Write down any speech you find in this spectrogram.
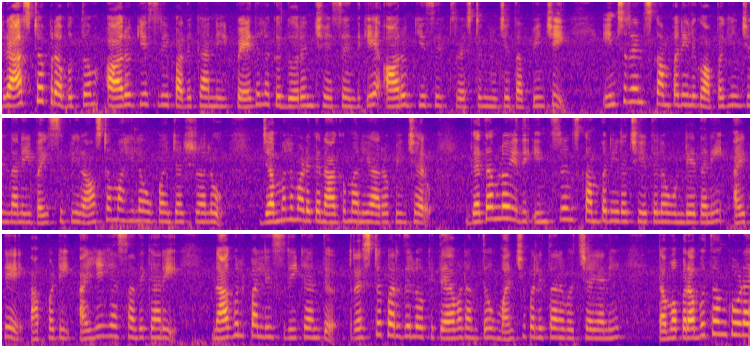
రాష్ట్ర ప్రభుత్వం ఆరోగ్యశ్రీ పథకాన్ని పేదలకు దూరం చేసేందుకే ఆరోగ్యశ్రీ ట్రస్ట్ నుంచి తప్పించి ఇన్సూరెన్స్ కంపెనీలకు అప్పగించిందని వైసీపీ రాష్ట్ర మహిళా ఉపాధ్యక్షురాలు జమ్మలమడక నాగమణి ఆరోపించారు. గతంలో ఇది ఇన్సూరెన్స్ కంపెనీల చేతిలో ఉండేదని అయితే అప్పటి ఐఏఎస్ అధికారి నాగుల్పల్లి శ్రీకాంత్ ట్రస్ట్ పరిధిలోకి తేవడంతో మంచి ఫలితాలు వచ్చాయని తమ ప్రభుత్వం కూడా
